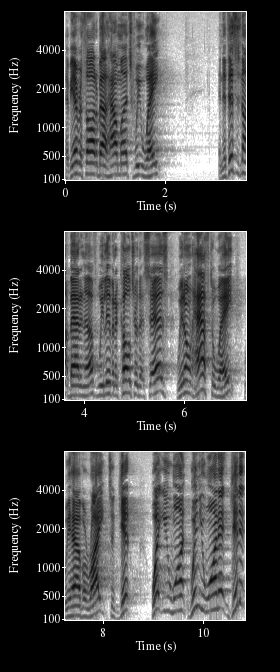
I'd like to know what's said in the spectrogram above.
Have you ever thought about how much we wait? And if this is not bad enough, we live in a culture that says we don't have to wait. We have a right to get what you want when you want it. Get it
